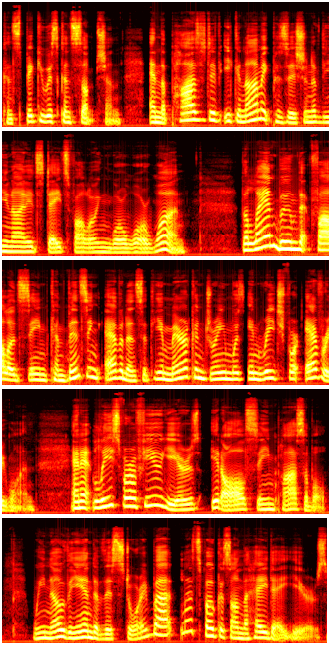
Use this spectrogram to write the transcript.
conspicuous consumption, and the positive economic position of the United States following World War I. The land boom that followed seemed convincing evidence that the American dream was in reach for everyone, and at least for a few years, it all seemed possible. We know the end of this story, but let's focus on the heyday years.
